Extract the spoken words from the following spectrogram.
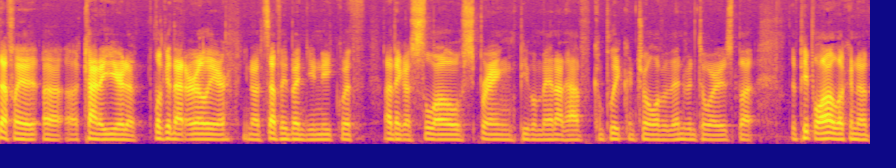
definitely a, a, kind of year to look at that earlier. You know, it's definitely been unique with I think a slow spring. People may not have complete control over the inventories, but if people are looking to,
